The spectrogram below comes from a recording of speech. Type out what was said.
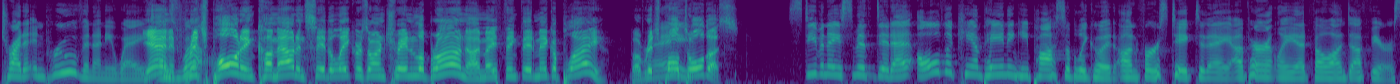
try to improve in any way. Yeah, and if well. Rich Paul didn't come out and say the Lakers aren't trading LeBron, I might think they'd make a play. But Rich Paul told us. Stephen A. Smith did all the campaigning he possibly could on first take today. Apparently, it fell on deaf ears.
